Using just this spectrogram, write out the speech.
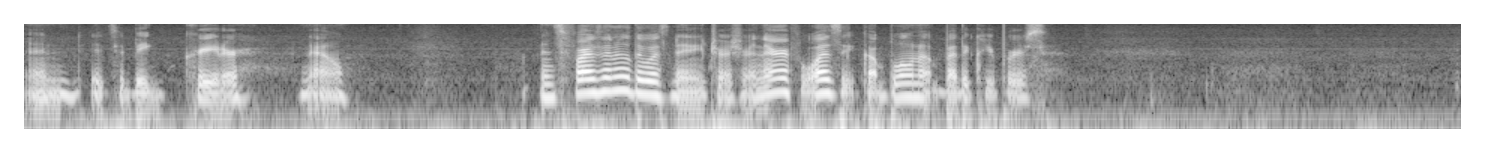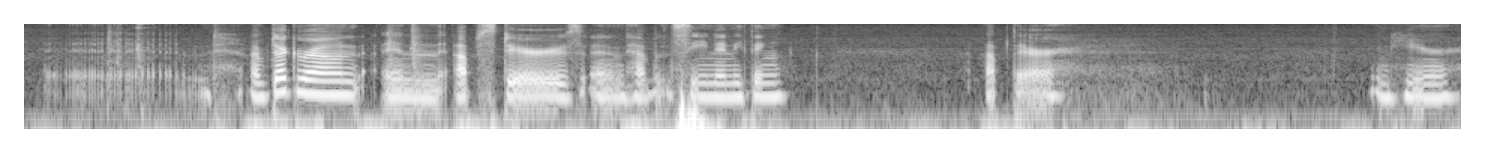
and it's a big crater now. And As far as I know, there wasn't any treasure in there. If it was, it got blown up by the creepers. And I've dug around in upstairs and haven't seen anything up there in here.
